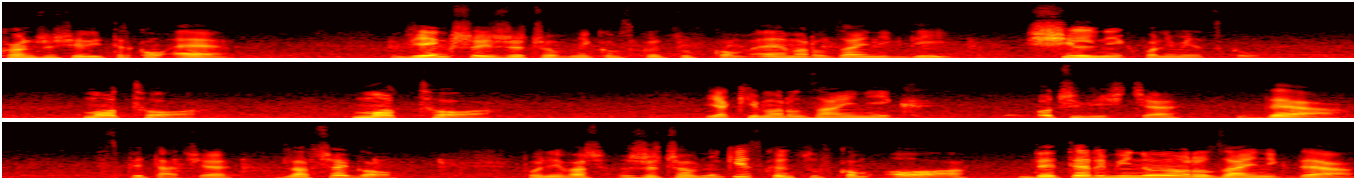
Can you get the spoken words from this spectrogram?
kończy się literką E. Większość rzeczowników z końcówką E ma rodzajnik die. Silnik po niemiecku. Motor. Motor. Jaki ma rodzajnik? Oczywiście der. Spytacie, dlaczego? ponieważ rzeczowniki z końcówką OA determinują rodzajnik DA,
